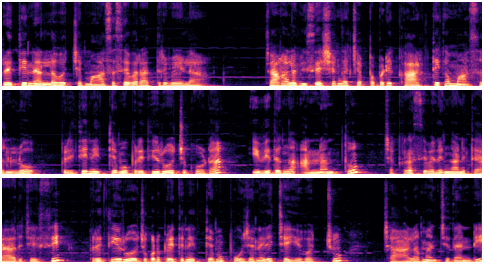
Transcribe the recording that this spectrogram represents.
ప్రతి నెలలో వచ్చే మాస శివరాత్రి వేళ. చాలా విశేషంగా చెప్పబడి కార్తీక మాసంలో ప్రతినిత్యము ప్రతిరోజు కూడా ఈ విధంగా అన్నంతో చక్కగా శివలింగాన్ని తయారు చేసి ప్రతిరోజు కూడా ప్రతినిత్యము పూజ అనేది చేయవచ్చు. చాలా మంచిదండి.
